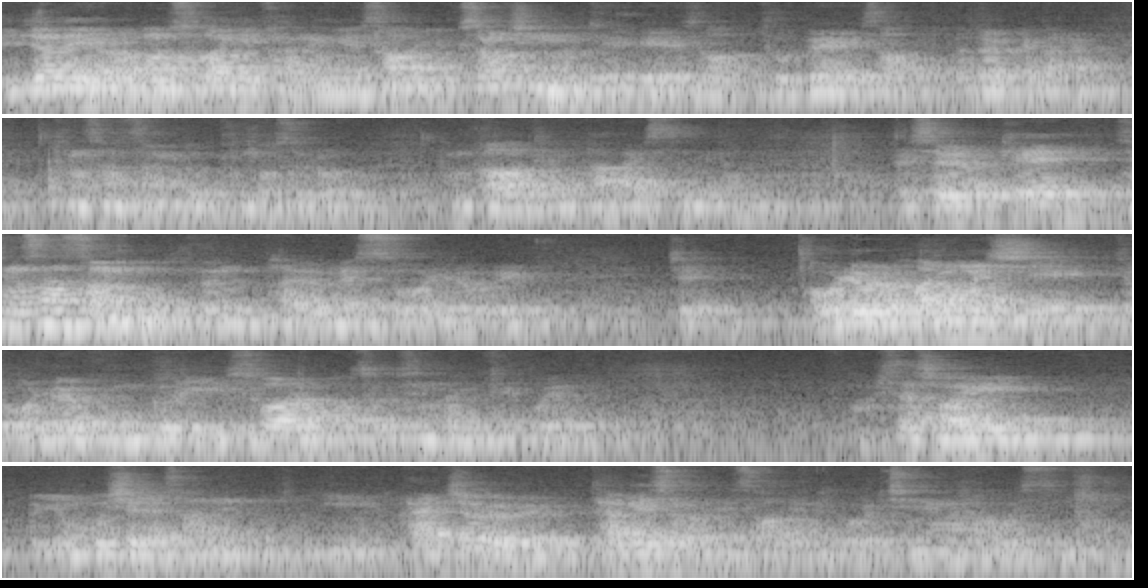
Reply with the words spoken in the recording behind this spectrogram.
1년에 여러 번 수확이 가능해서 육성식물 대비해서 2배에서 8배가량 생산성이 높은 것으로 평가가 되어 나가 있습니다. 그래서 이렇게 생산성이 높은 바이오매스 원료를 이제 원료를 활용할 시에 원료 공급이 수월할 것으로 생각이 되고요. 그래서 저희 연구실에서는 이 갈조류를 타겟으로 해서 연구를 진행을 하고 있습니다.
